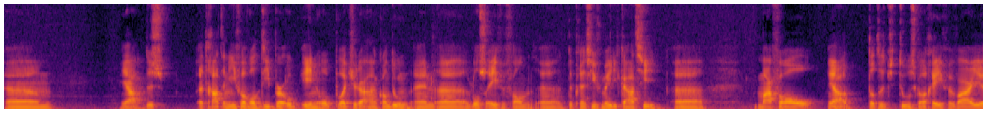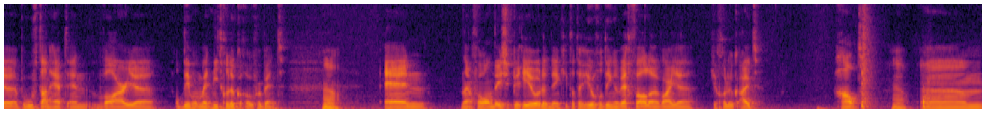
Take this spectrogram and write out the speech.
Ehm, ja, dus het gaat in ieder geval wat dieper op in op wat je eraan kan doen. En eh, los even van eh, depressieve medicatie. Eh, maar vooral ja, dat het je tools kan geven waar je behoefte aan hebt en waar je op dit moment niet gelukkig over bent. Ja. En nou, vooral in deze periode denk ik dat er heel veel dingen wegvallen waar je je geluk uit haalt. Ja. Ehm,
